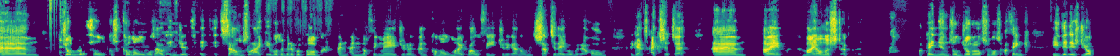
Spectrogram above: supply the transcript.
Um, Jon Russell, because Connell was out injured, it, it, sounds like it was a bit of a bug and, and nothing major, and, and Connell might well feature again on Saturday when we're at home against Exeter. Um, I mean, my honest opinions on Jon Russell was I think he did his job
